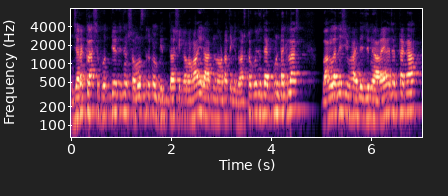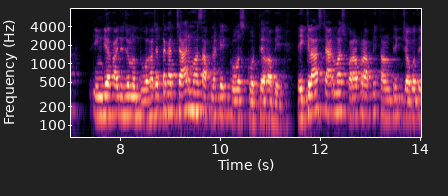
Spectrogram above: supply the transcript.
যারা ক্লাসে ভর্তি হতে চান, সমস্ত রকম বিদ্যা শেখানো হয়। রাত নটা থেকে দশটা পর্যন্ত এক ঘণ্টা ক্লাস বাংলাদেশি ভাইদের জন্য আড়াই হাজার টাকা। ইন্ডিয়া ফাইজের জন্য দু হাজার টাকা চার মাস আপনাকে কোর্স করতে হবে। এই ক্লাস চার মাস করার পর আপনি তান্ত্রিক জগতে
